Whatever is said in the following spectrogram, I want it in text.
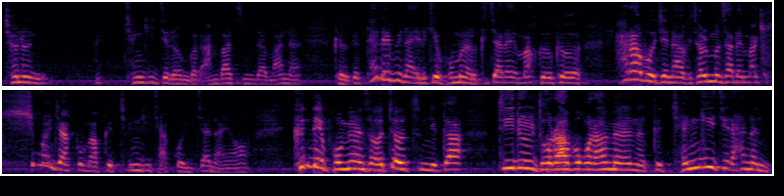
저는 그 쟁기질한 걸안 봤습니다만 그, 그 텔레비나 이렇게 보면 그잖아요 막그 그 할아버지나 그 젊은 사람이 막 힘을 잡고 막그 쟁기 잡고 있잖아요. 근데 보면서 어쩌습니까? 뒤를 돌아보곤 하면 그 쟁기질하는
